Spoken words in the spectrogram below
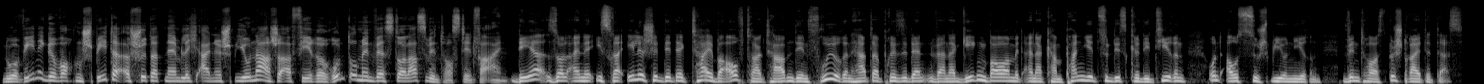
Nur wenige Wochen später erschüttert nämlich eine Spionageaffäre rund um Investor Lars Windhorst den Verein. Der soll eine israelische Detektei beauftragt haben, den früheren Hertha-Präsidenten Werner Gegenbauer mit einer Kampagne zu diskreditieren und auszuspionieren. Windhorst bestreitet das.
